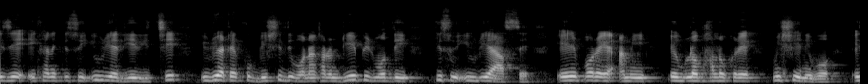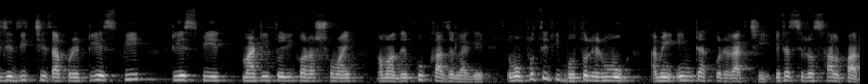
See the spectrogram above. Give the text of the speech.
এই যে এখানে কিছু ইউরিয়া দিয়ে দিচ্ছি। ইউরিয়াটা খুব বেশি দিব না, কারণ ডিএপির মধ্যেই কিছু ইউরিয়া আছে। এরপরে আমি এগুলো ভালো করে মিশিয়ে নিব। এই যে দিচ্ছি, তারপরে টিএসপি টিএসপির মাটি তৈরি করার সময় আমাদের খুব কাজে লাগে এবং প্রতিটি বোতলের মুখ আমি ইনট্যাক করে রাখছি। এটা ছিল সালফার।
